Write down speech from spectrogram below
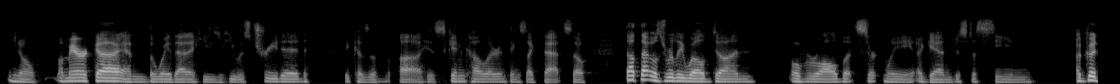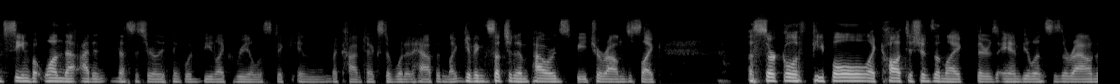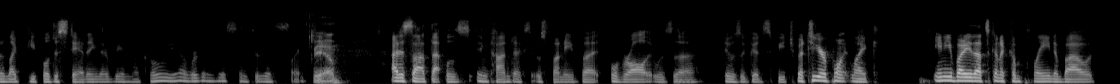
you know america and the way that he, he was treated because of uh, his skin color and things like that. So thought that was really well done overall but certainly again just a scene a good scene, but one that I didn't necessarily think would be like realistic in the context of what had happened. Like giving such an empowered speech around just like a circle of people, like politicians, and like there's ambulances around and like people just standing there being like, oh yeah, we're gonna listen to this. Like, yeah, I just thought that was in context, it was funny, but overall, it was a it was a good speech. But to your point, like anybody that's gonna complain about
